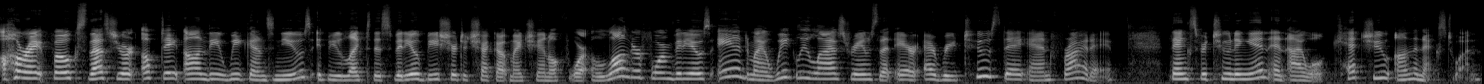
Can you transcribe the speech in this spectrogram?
All right, folks, that's your update on the weekend's news. If you liked this video, be sure to check out my channel for longer form videos and my weekly live streams that air every Tuesday and Friday. Thanks for tuning in, and I will catch you on the next one.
